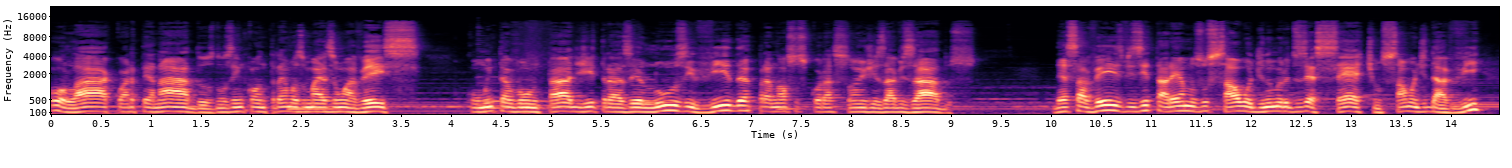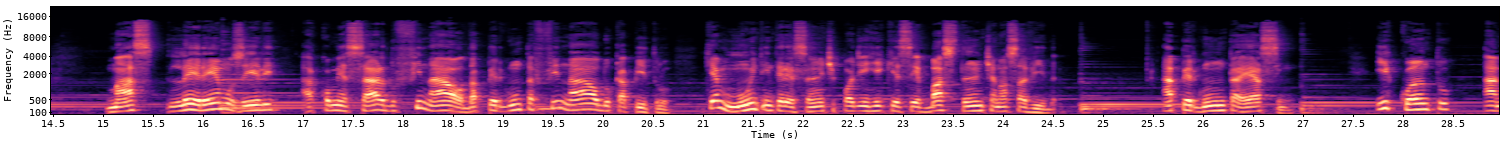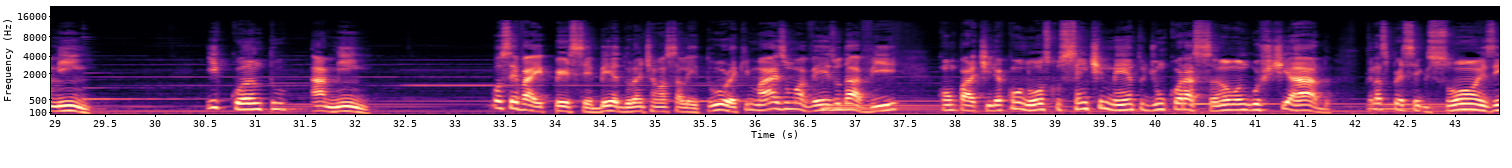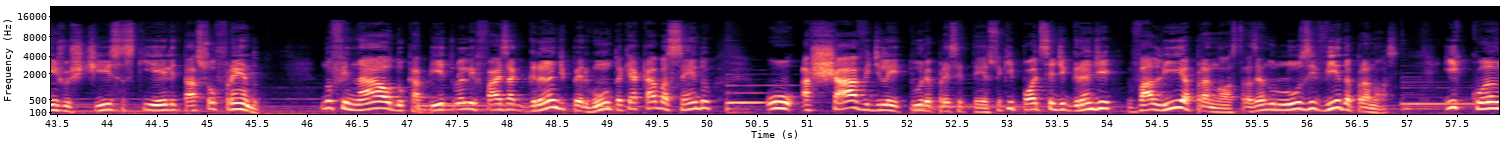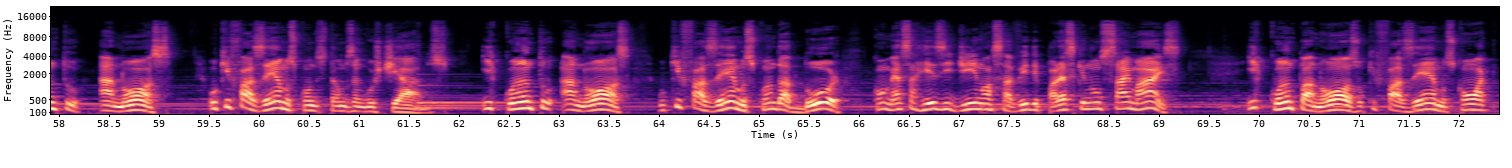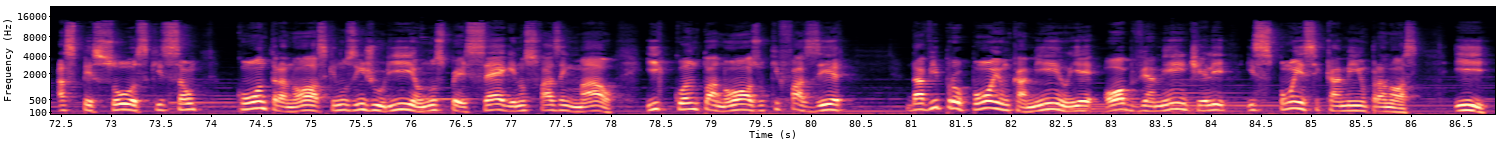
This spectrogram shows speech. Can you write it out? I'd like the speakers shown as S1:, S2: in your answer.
S1: Olá, quartenados! Nos encontramos mais uma vez com muita vontade de trazer luz e vida para nossos corações desavisados. Dessa vez visitaremos o Salmo de número 17, um salmo de Davi, mas leremos ele a começar do final, da pergunta final do capítulo, que é muito interessante e pode enriquecer bastante a nossa vida. A pergunta é assim: E quanto a mim? E quanto a mim? Você vai perceber durante a nossa leitura que mais uma vez o Davi compartilha conosco o sentimento de um coração angustiado pelas perseguições e injustiças que ele está sofrendo. No final do capítulo, ele faz a grande pergunta que acaba sendo o, a chave de leitura para esse texto e que pode ser de grande valia para nós, trazendo luz e vida para nós. E quanto a nós, o que fazemos quando estamos angustiados? E quanto a nós, o que fazemos quando a dor começa a residir em nossa vida e parece que não sai mais? E quanto a nós, o que fazemos com a, as pessoas que são contra nós, que nos injuriam, nos perseguem, nos fazem mal? E quanto a nós, o que fazer? Davi propõe um caminho e, obviamente, ele expõe esse caminho para nós. E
